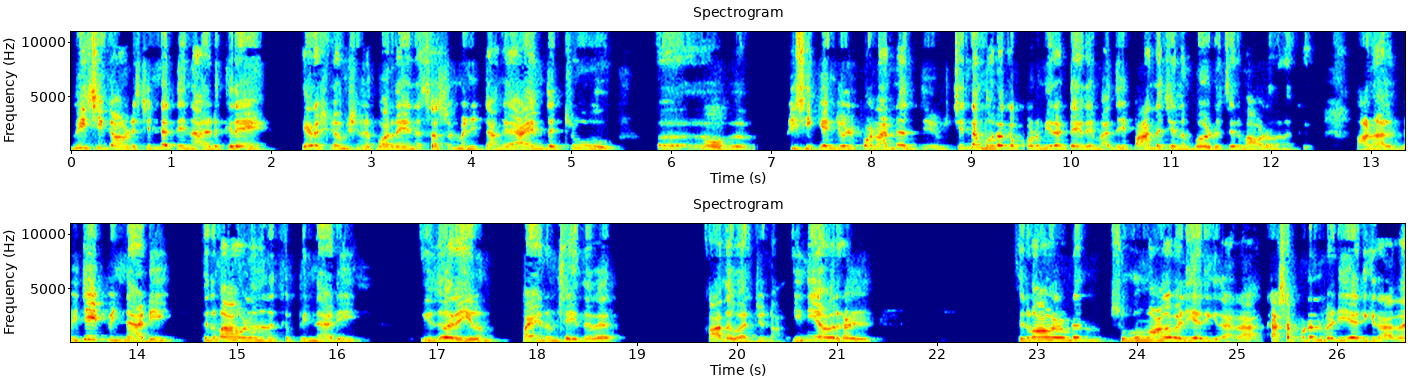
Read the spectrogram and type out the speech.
விசிகாவுடைய சின்னத்தை நான் எடுக்கிறேன். எலெக்ஷன் கமிஷன்ல போடுறேன். என்ன சஸ்பெண்ட் பண்ணிட்டாங்க. ஐ எம் த ட்ரூ பிசிகேன்னு சொல்லி போனார்னா சின்ன முறக்கப்படும் இரட்டை இலை மாதிரி பானை சின்னம் போயிடும் திருமாவளவனுக்கு. ஆனால் விஜய் பின்னாடி திருமாவளவனுக்கு பின்னாடி இதுவரையிலும் பயணம் செய்தவர் ஆதவ் அர்ஜுனா. இனி அவர்கள் திருமாவளவுடன் சுகமாக வெளியேறுகிறாரா? கசப்புடன் வெளியேறுகிறாரா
